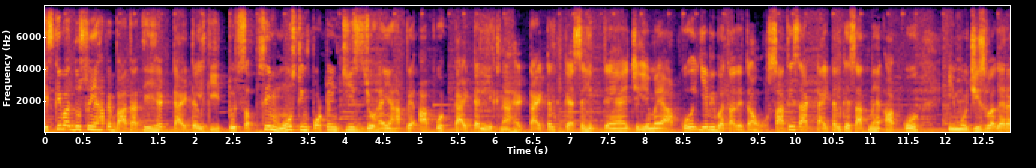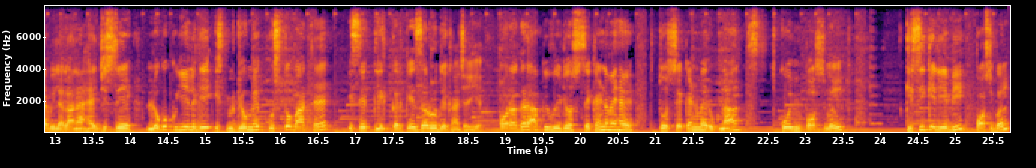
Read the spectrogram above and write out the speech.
इसके बाद दोस्तों यहाँ पे बात आती है टाइटल की। तो सबसे मोस्ट इंपॉर्टेंट चीज़ जो है यहाँ पे आपको टाइटल लिखना है। टाइटल कैसे लिखते हैं? चलिए मैं आपको ये भी बता देता हूँ। साथ ही साथ टाइटल के साथ में आपको इमोजीज वगैरह भी लगाना है, जिससे लोगों को ये लगे इस वीडियो में कुछ तो बात है, इसे क्लिक करके ज़रूर देखना चाहिए। और अगर आपकी वीडियो सेकंड में है तो सेकंड में रुकना कोई भी पॉसिबल किसी के लिए भी पॉसिबल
